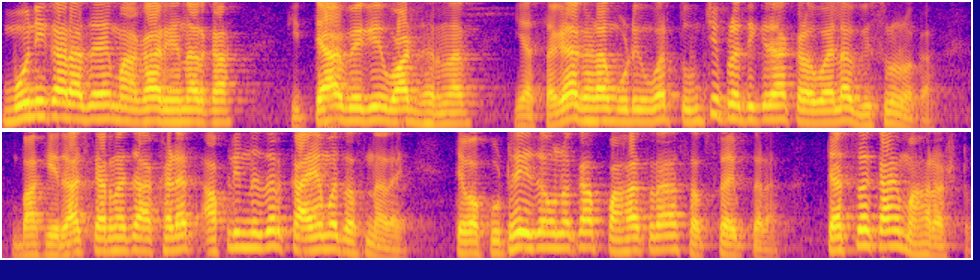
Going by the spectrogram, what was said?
मोनिका राजळे माघार घेणार का? की त्या वेगळी वाट धरणार? या सगळ्या घडामोडींवर तुमची प्रतिक्रिया कळवायला विसरू नका. बाकी राजकारणाच्या आखाड्यात आपली नजर कायमच असणार आहे. तेव्हा कुठेही जाऊ नका पाहत राहा सबस्क्राईब करा. त्याचं काय महाराष्ट्र?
